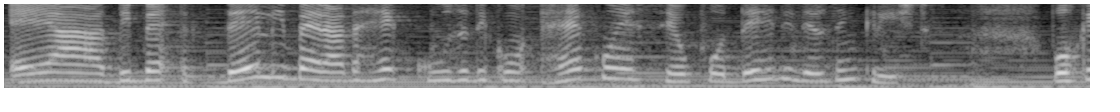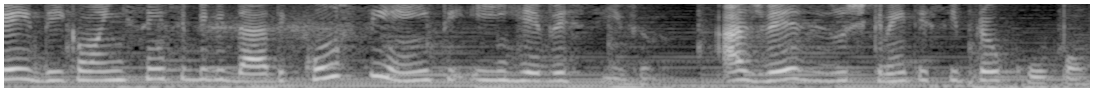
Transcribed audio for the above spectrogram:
é a deliberada recusa de reconhecer o poder de Deus em Cristo porque indicam a insensibilidade consciente e irreversível. Às vezes, os crentes se preocupam,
